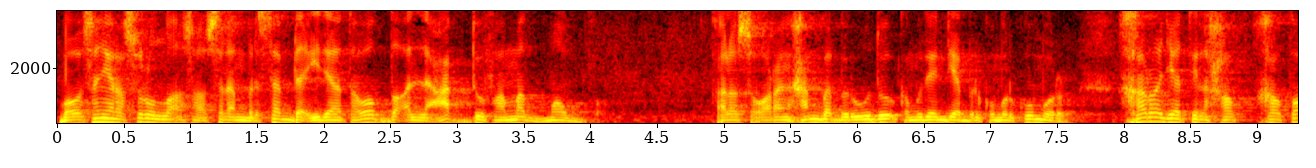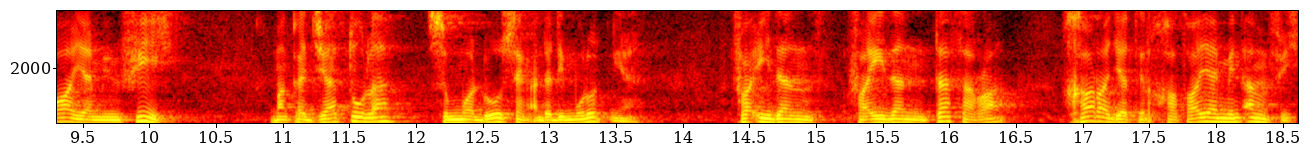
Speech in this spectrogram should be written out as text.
bahwasanya Rasulullah SAW bersabda, "Idza tawadda al-'abdu famadmad." Kalau seorang hamba berwudu kemudian dia berkumur-kumur, kharajatil khataya min fih, maka jatuhlah semua dosa yang ada di mulutnya. Faidan faidan tathara kharajatil khataya min anfih.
